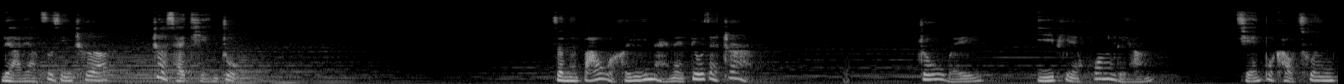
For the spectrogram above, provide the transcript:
两辆自行车这才停住。怎么把我和姨奶奶丢在这儿？周围一片荒凉，前不靠村，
